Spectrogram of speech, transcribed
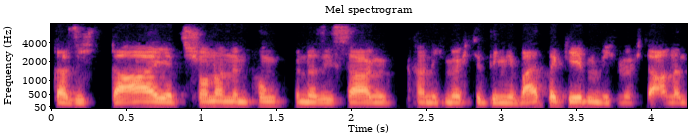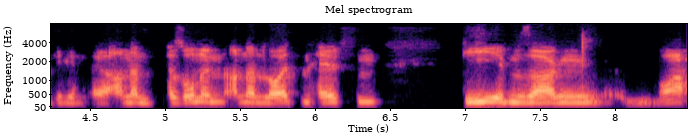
dass ich da jetzt schon an dem Punkt bin, dass ich sagen kann, ich möchte Dinge weitergeben, ich möchte anderen Dingen, äh, anderen Personen, anderen Leuten helfen, die eben sagen, boah,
